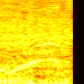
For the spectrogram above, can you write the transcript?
Yeah!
